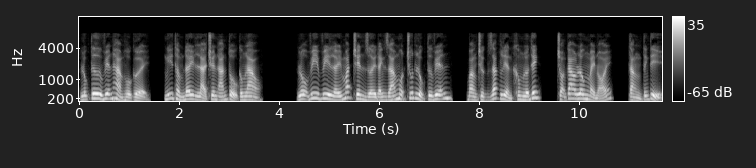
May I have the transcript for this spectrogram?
Lục tư viễn hàm hồ cười, nghĩ thầm đây là chuyên án tổ công lao. Lộ vi vi lấy mắt trên dưới đánh giá một chút lục tư viễn, bằng trực giác liền không lớn thích, chọn cao lông mày nói, tàng tinh tỉ,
